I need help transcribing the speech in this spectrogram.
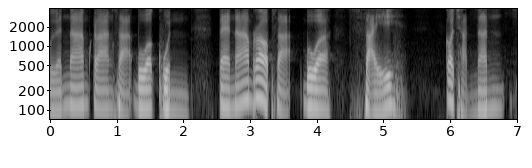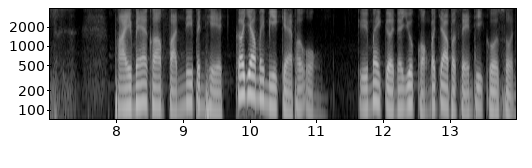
เหมือนน้ำกลางสะบัวคุณ แต่น้ำรอบสะบัวใส ก็ฉันนั้นภายแม้ความฝันนี้เป็นเหตุก็ย่อมไม่มีแก่พระองค์ คือไม่เกิดในยุคของพระเจ้าประเสนที่โกศล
